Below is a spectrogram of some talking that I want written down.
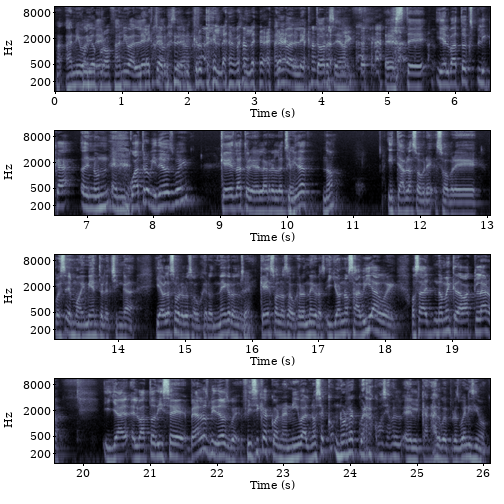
Aníbal, Julio Le- Profe. Aníbal Lector. se llama. Creo que la, la- Aníbal Lector se llama. Este, y el vato explica en, un, en cuatro videos, güey, qué es la teoría de la relatividad, ¿no? Y te habla sobre, sobre, pues, el movimiento y la chingada. Y habla sobre los agujeros negros, güey. Sí. ¿Qué son los agujeros negros? Y yo no sabía, güey. O sea, no me quedaba claro. Y ya el vato dice, vean los videos, güey. Física con Aníbal. No sé, cómo- no recuerdo cómo se llama el, el canal, güey, pero es buenísimo.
